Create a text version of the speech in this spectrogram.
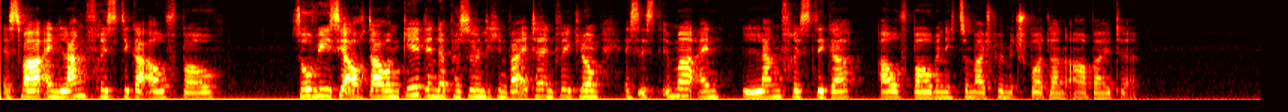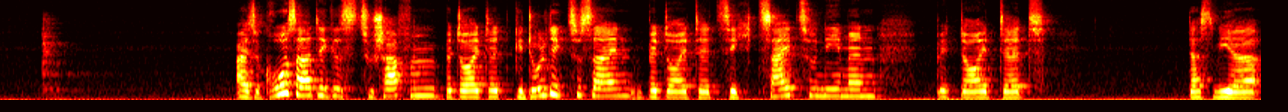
Es war ein langfristiger Aufbau. So wie es ja auch darum geht in der persönlichen Weiterentwicklung, es ist immer ein langfristiger Aufbau, wenn ich zum Beispiel mit Sportlern arbeite. Also Großartiges zu schaffen bedeutet geduldig zu sein, bedeutet sich Zeit zu nehmen, bedeutet, dass wir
